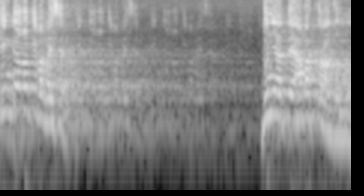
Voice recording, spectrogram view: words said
তিনটা জাতি বানাইছেন। দুনিয়াতে আবাদ করার জন্য।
